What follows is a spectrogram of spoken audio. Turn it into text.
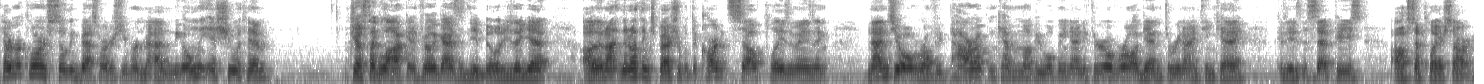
Terry McLaurin is still the best wide receiver in Madden. The only issue with him, just like Lockett and Philly guys, is the abilities they get. Uh, they're not they're nothing special, but the card itself plays amazing. 92 overall. If you power up and chem him up, he will be 93 overall. Again, 319k because he's a set piece. Oh, set player, sorry.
